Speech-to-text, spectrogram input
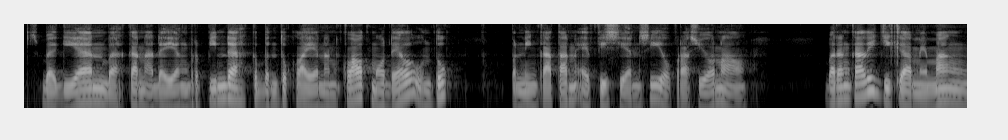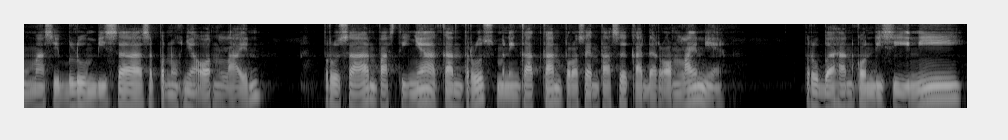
Sebagian bahkan ada yang berpindah ke bentuk layanan cloud model untuk peningkatan efisiensi operasional. Barangkali jika memang masih belum bisa sepenuhnya online, perusahaan pastinya akan terus meningkatkan prosentase kadar online-nya. Perubahan kondisi ini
